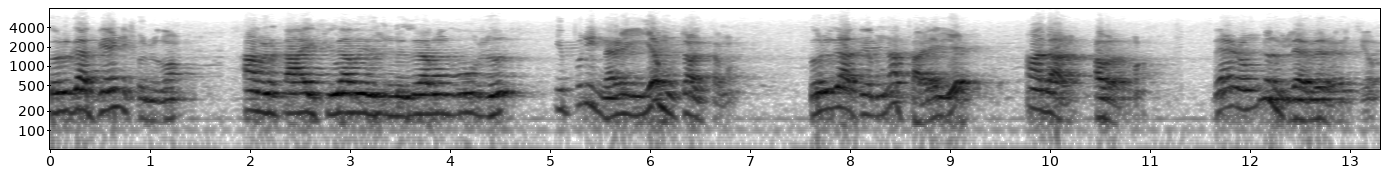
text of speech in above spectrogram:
தொல்காப்பியன்னு சொல்லுவோம் அவனுக்கு ஆயுசு அவன் இருந்தது அவன் ஊரு இப்படி நிறைய முட்டாள்தனம் தொல்காப்பியம்னா பழைய ஆதாரம் அவ்வளவுதான் வேற ஒண்ணும் இல்லை வேற விஷயம்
